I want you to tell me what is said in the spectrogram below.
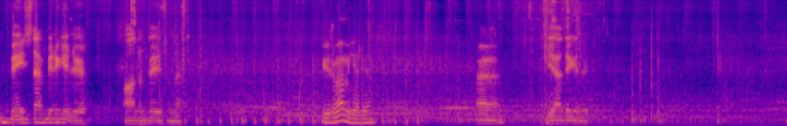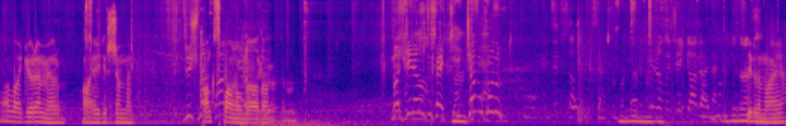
Base'den biri geliyor. A'nın base'inden. Yürüme mi geliyor? He. Piyade geliyor. Vallahi göremiyorum. A'ya gireceğim ben. Düşman Tank spawn oldu A'dan. Makinalı tüfek. Çabuk olun. Girdim A'ya.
